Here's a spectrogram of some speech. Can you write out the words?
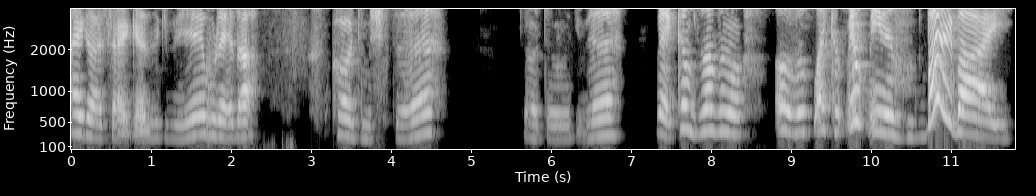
Arkadaşlar gördüğünüz gibi buraya da koydum işte. Gördüğünüz gibi. Ve kanalımıza abone olup like atmayı unutmayın. Bye bye.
